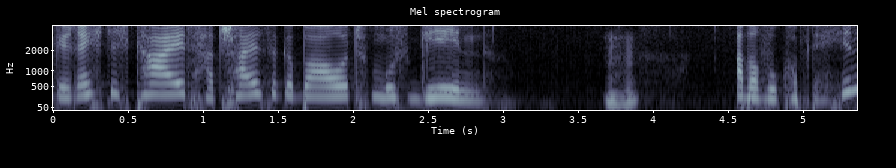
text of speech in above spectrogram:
Gerechtigkeit, hat Scheiße gebaut, muss gehen. Mhm. Aber wo kommt der hin?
